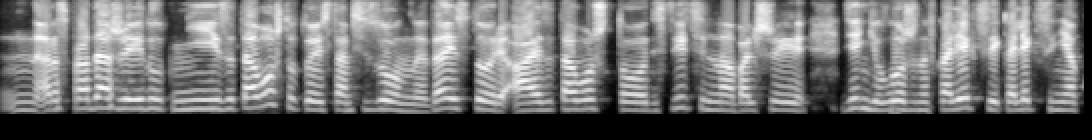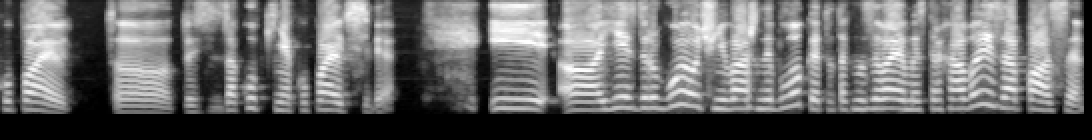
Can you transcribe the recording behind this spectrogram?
распродажи идут не из-за того, что, то есть там сезонная да, история, а из-за того, что действительно большие деньги вложены в коллекции, и коллекции не окупают, э, то есть закупки не окупают себя. И э, есть другой очень важный блок, это так называемые страховые запасы.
